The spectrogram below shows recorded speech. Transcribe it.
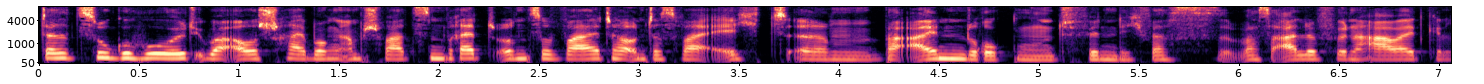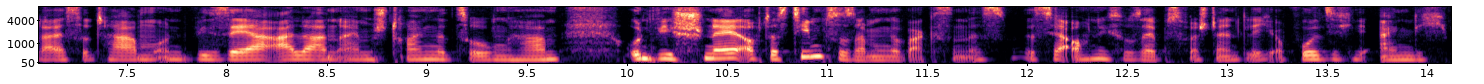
dazu geholt, über Ausschreibungen am schwarzen Brett und so weiter und das war echt ähm, beeindruckend, finde ich, was, was alle für eine Arbeit geleistet haben und wie sehr alle an einem Strang gezogen haben und wie schnell auch das Team zusammengewachsen ist. Ist ja auch nicht so selbstverständlich, obwohl sich eigentlich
